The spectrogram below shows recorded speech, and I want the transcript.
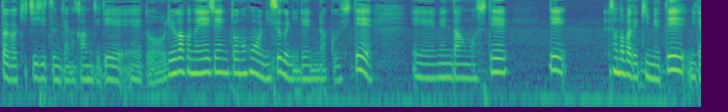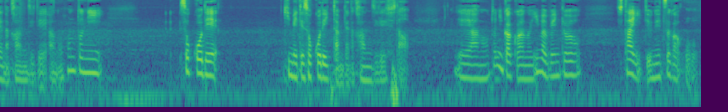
たが吉日みたいな感じで、えーと、留学のエージェントの方にすぐに連絡して、えー、面談をしてでその場で決めてみたいな感じであの本当にそこで決めてそこで行ったみたいな感じでした。であのとにかくあの今勉強したいっていう熱がこう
